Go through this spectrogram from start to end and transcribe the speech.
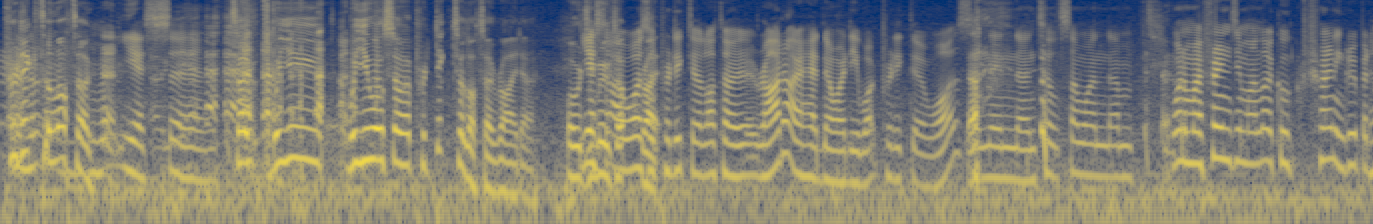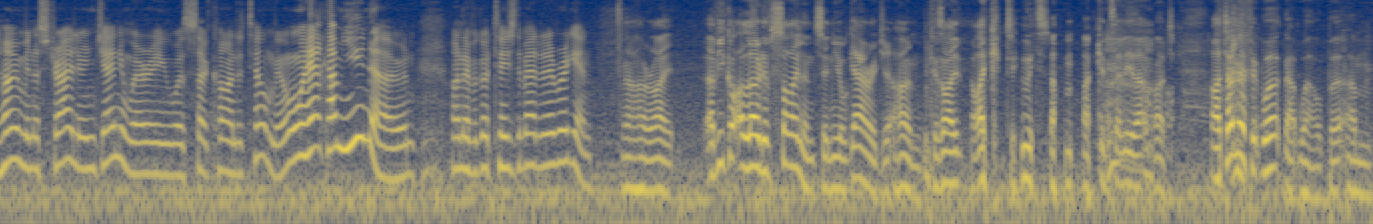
Predictor Lotto. yes. Uh, so were you were you also a Predictor Lotto rider, or yes, you move I was right. a predictor lotto rider. I had no idea what predictor was, and then until someone, um, one of my friends in my local training group at home in Australia in January, was so kind to tell me, "Well, how come you know?" And I never got teased about it ever again. All right. Have you got a load of silence in your garage at home? Because I, I could do with some. I can tell you that much. I don't know if it worked that well, but um,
